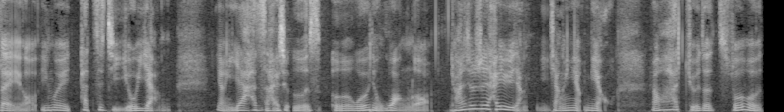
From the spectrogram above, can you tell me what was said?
类哦，因为他自己有养养鸭子还是鹅子鹅，我有点忘了哦，反正就是还有养养养鸟，然后他觉得所有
